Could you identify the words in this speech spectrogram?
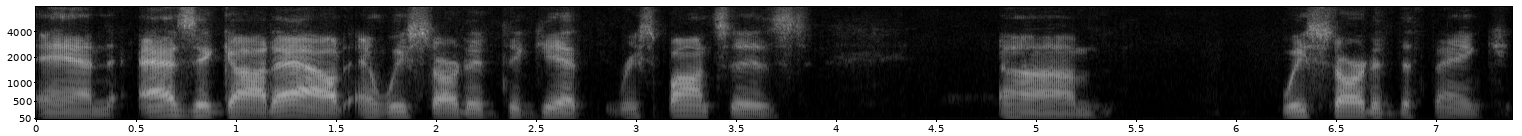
And as it got out, and we started to get responses, um, we started to think,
